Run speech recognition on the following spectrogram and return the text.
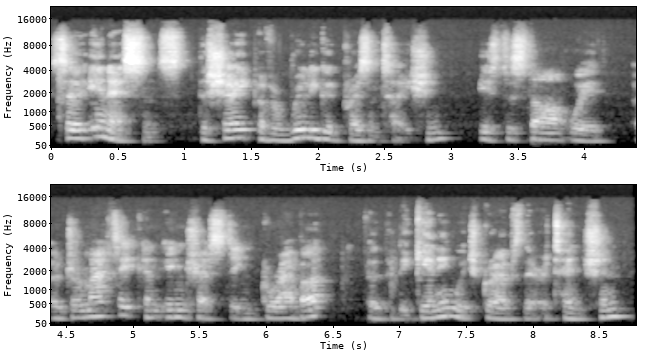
So in essence, the shape of a really good presentation is to start with a dramatic and interesting grabber at the beginning, which grabs their attention,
